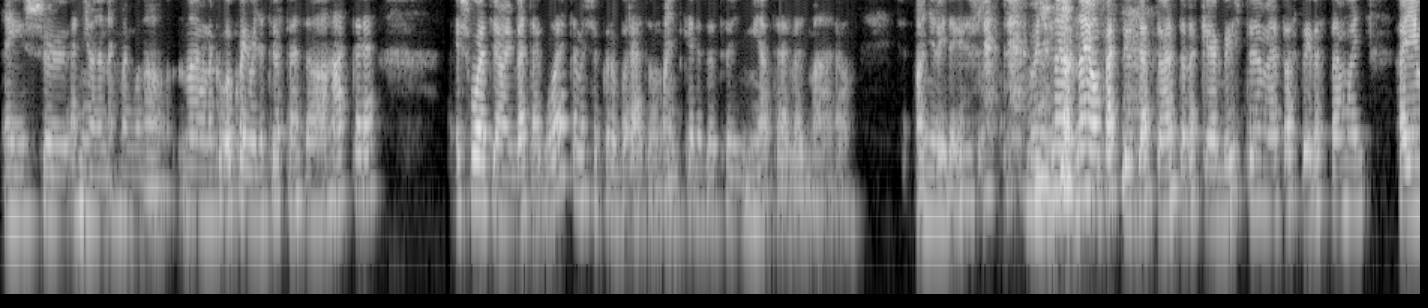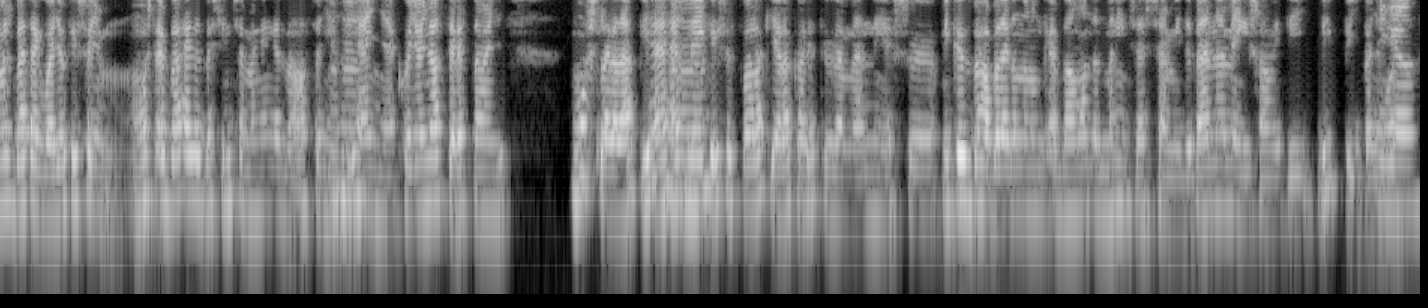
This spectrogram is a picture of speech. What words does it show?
És hát nyilván ennek megvan a, megvannak az okai, vagy a története a háttere, és volt olyan, hogy beteg voltam, és akkor a barátom annyit kérdezett, hogy mi a terved mára. és annyira ideges lettem, vagy nagyon, nagyon feszült lettem ettől a kérdéstől, mert azt éreztem, hogy ha én most beteg vagyok, és hogy most ebben a helyzetben sincsen megengedve az, hogy én uh-huh. pihenjek, hogy, hogy azt éreztem, hogy most legalább pihenhetnék, mm. és ezt valaki el akarja tőlem venni, és uh, miközben, ha belegondolunk ebben a mondatban, nincsen semmi, de bennem mégis valamit így, vip, így benyomott. Igen,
